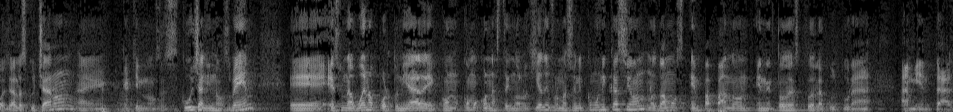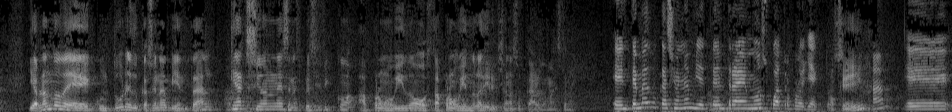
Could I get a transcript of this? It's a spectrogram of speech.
Pues ya lo escucharon, eh, a quienes nos escuchan y nos ven, eh, es una buena oportunidad de cómo con las tecnologías de información y comunicación nos vamos empapando en, todo esto de la cultura ambiental. Y hablando de cultura, educación ambiental, ¿qué acciones en específico ha promovido o está promoviendo la dirección a su cargo, maestra? En tema de educación ambiental traemos cuatro proyectos. Okay. Eh,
